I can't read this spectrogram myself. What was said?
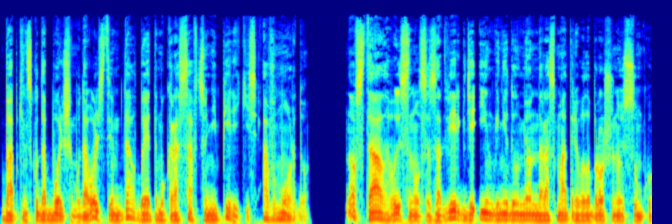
Бабкин с куда большим удовольствием дал бы этому красавцу не перекись, а в морду. Но встал, высунулся за дверь, где Инга недоуменно рассматривала брошенную сумку,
